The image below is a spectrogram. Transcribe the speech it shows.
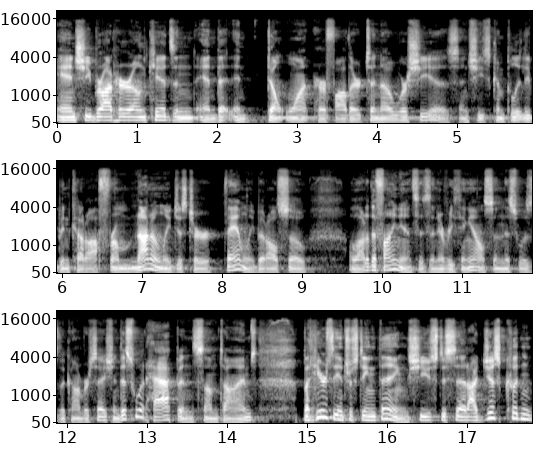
And she brought her own kids and, and, and don't want her father to know where she is. And she's completely been cut off from not only just her family, but also a lot of the finances and everything else. And this was the conversation. This would happen sometimes. But here's the interesting thing. She used to said, I just couldn't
